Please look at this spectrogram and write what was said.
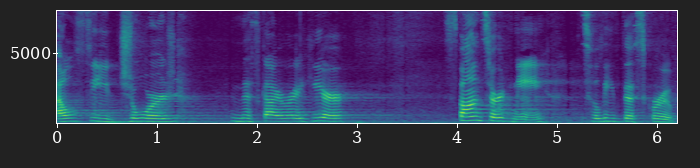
Elsie, George, and this guy right here sponsored me to lead this group.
